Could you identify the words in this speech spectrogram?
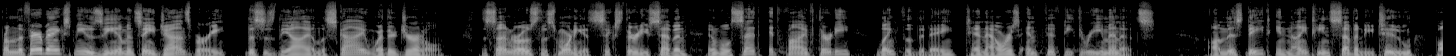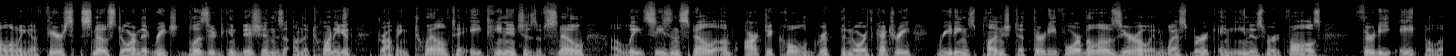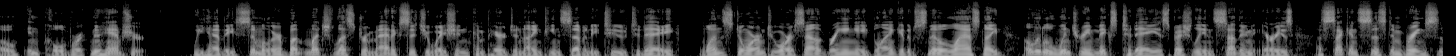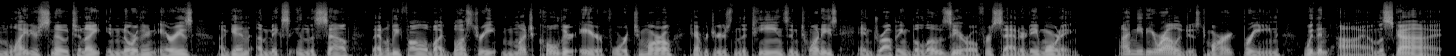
From the Fairbanks Museum in St. Johnsbury, this is the Eye on the Sky Weather Journal. The sun rose this morning at 6:37 and will set at 5:30. Length of the day 10 hours and 53 minutes. On this date in 1972, following a fierce snowstorm that reached blizzard conditions on the 20th, dropping 12 to 18 inches of snow, a late season spell of Arctic cold gripped the North Country. Readings plunged to 34 below zero in West Burke and Enosburg Falls, 38 below in Colebrook, New Hampshire. We have a similar but much less dramatic situation compared to 1972 today. One storm to our south bringing a blanket of snow last night, a little wintry mix today, especially in southern areas. A second system brings some lighter snow tonight in northern areas. Again, a mix in the south. That'll be followed by blustery, much colder air for tomorrow. Temperatures in the teens and 20s and dropping below zero for Saturday morning. I'm meteorologist Mark Breen with an eye on the sky.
